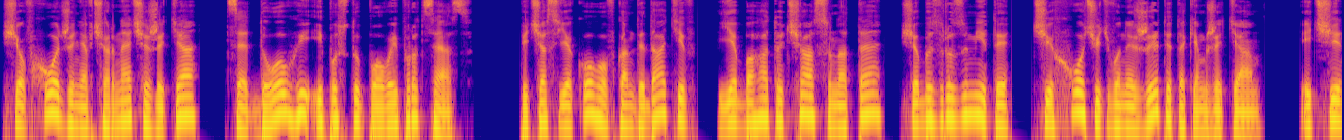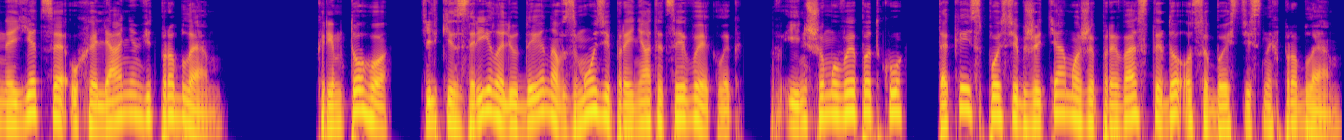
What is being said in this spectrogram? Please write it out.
що входження в чернече життя це довгий і поступовий процес, під час якого в кандидатів є багато часу на те, щоби зрозуміти, чи хочуть вони жити таким життям, і чи не є це ухилянням від проблем. Крім того, тільки зріла людина в змозі прийняти цей виклик, в іншому випадку такий спосіб життя може привести до особистісних проблем.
